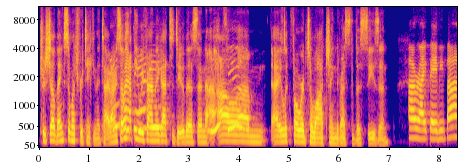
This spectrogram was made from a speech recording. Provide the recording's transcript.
Trishelle, thanks so much for taking the time. Thank I'm so happy you, we finally got to do this, and Me I'll too. um I look forward to watching the rest of this season. All right, baby. Bye.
